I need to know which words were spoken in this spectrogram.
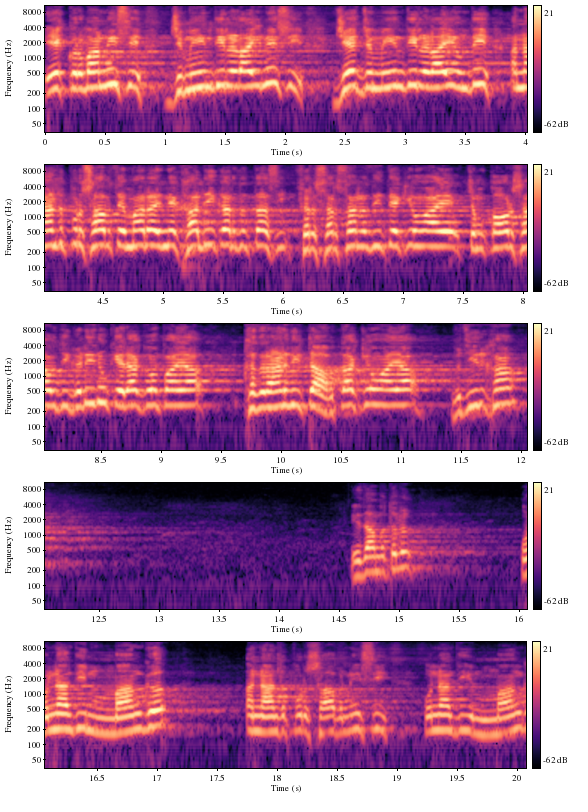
ਇਹ ਕੁਰਬਾਨੀ ਸੀ। ਜ਼ਮੀਨ ਦੀ ਲੜਾਈ ਨਹੀਂ ਸੀ। ਜੇ ਜ਼ਮੀਨ ਦੀ ਲੜਾਈ ਹੁੰਦੀ ਆਨੰਦਪੁਰ ਸਾਹਿਬ ਤੇ ਮਹਾਰਾਜ ਨੇ ਖਾਲੀ ਕਰ ਦਿੱਤਾ ਸੀ। ਫਿਰ ਸਰਸਾ ਨਦੀ ਤੇ ਕਿਉਂ ਆਏ? ਚਮਕੌਰ ਸਾਹਿਬ ਦੀ ਗੜੀ ਨੂੰ ਘੇਰਾ ਕਿਉਂ ਪਾਇਆ? ਖਦਰਾਣੇ ਦੀ ਢਾਬਤਾ ਕਿਉਂ ਆਇਆ? ਵਜ਼ੀਰ ਖਾਂ ਇਹਦਾ ਮਤਲਬ ਉਹਨਾਂ ਦੀ ਮੰਗ ਆਨੰਦਪੁਰ ਸਾਹਿਬ ਨਹੀਂ ਸੀ। ਉਹਨਾਂ ਦੀ ਮੰਗ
